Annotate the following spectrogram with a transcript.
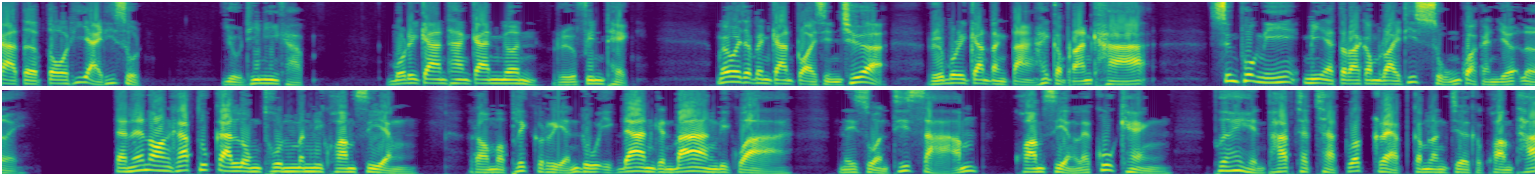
กาสเติบโตที่ใหญ่ที่สุด อยู่ที่นี่ครับ บริการทางการเงินหรือ FinTech ไม่ว่าจะเป็นการปล่อยสินเชื่อ หรือบริการต่างๆ ให้กับร้านค้า ซึ่งพวกนี้มีอัตรากำไรที่สูงกว่ากันเยอะเลย แต่แน่นอนครับทุกการลงทุนมันมีความเสี่ยง เรามาพลิกเหรียญดูอีกด้านกันบ้างดีกว่า ในส่วนที่ 3 ความเสี่ยงและคู่แข่ง เพื่อให้เห็นภาพชัดๆว่าแกร็บกำลังเจอกับความท้า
